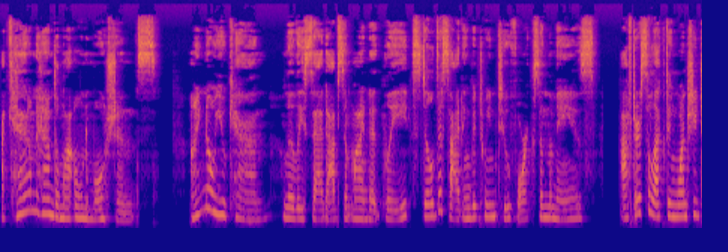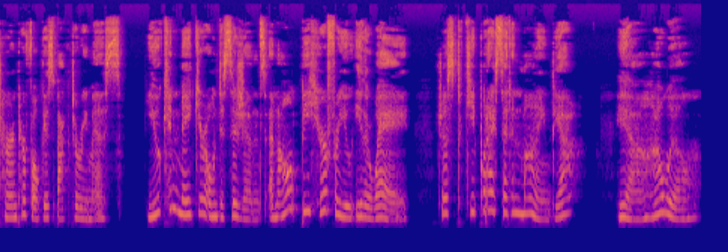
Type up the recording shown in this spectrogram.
I can handle my own emotions. I know you can, Lily said absent mindedly, still deciding between two forks in the maze. After selecting one, she turned her focus back to Remus. You can make your own decisions, and I'll be here for you either way. Just keep what I said in mind, yeah? Yeah, I will,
